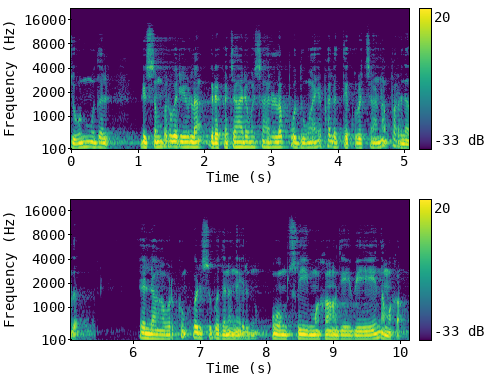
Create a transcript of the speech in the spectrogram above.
ജൂൺ മുതൽ ഡിസംബർ വരെയുള്ള ഗ്രഹചാരവശാലുള്ള പൊതുവായ ഫലത്തെക്കുറിച്ചാണ് പറഞ്ഞത്. എല്ലാവർക്കും ഒരു ശുഭദിനം നേരുന്നു. ഓം ശ്രീ മഹാദേവേ നമഃ.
